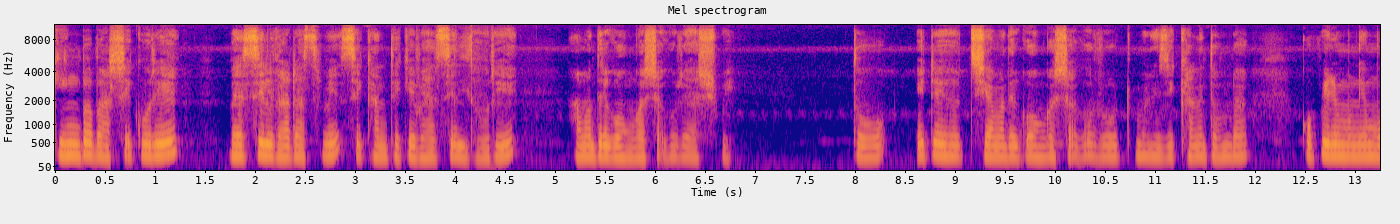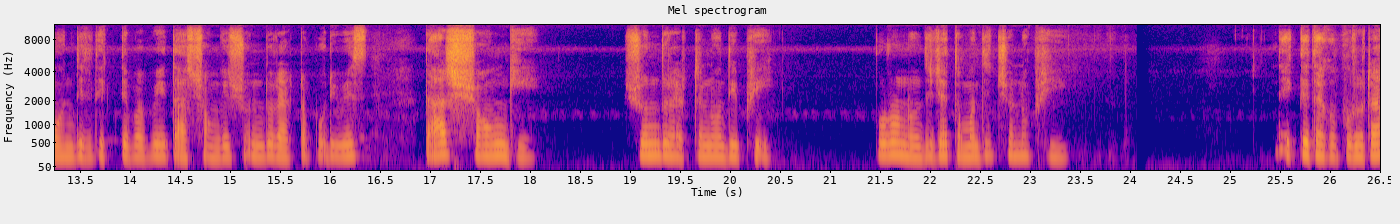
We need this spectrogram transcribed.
কিংবা বাসে করে ভ্যাসেল ঘাট আসবে। সেখান থেকে ভ্যাসেল ধরে আমাদের গঙ্গাসাগরে আসবে। তো এটাই হচ্ছে আমাদের গঙ্গাসাগর রোড। মানে যেখানে তোমরা কপিলমুনি মন্দির দেখতে পাবে, তার সঙ্গে সুন্দর একটা পরিবেশ, তার সঙ্গে সুন্দর একটা নদী ফ্রি পুরো নদীটা তোমাদের জন্য ফ্রি দেখতে থাকো পুরোটা।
